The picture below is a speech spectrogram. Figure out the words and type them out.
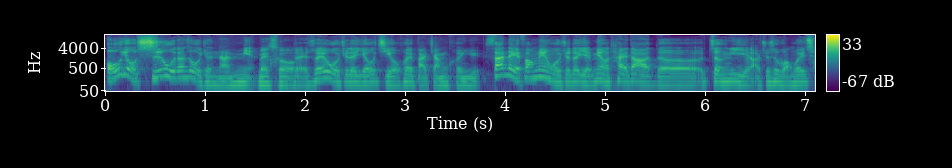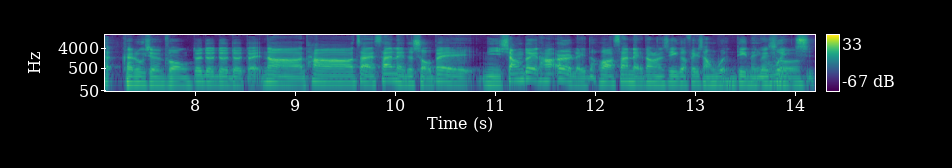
偶有失误，但是我觉得难免，没错，对，所以我觉得游击我会摆江坤玉。三垒方面我觉得也没有太大的争议啦，就是王威晨开路先锋，对对对对对，那他在三垒的守备，你相对他二垒的话，三垒当然是一个非常稳定的一个位置。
